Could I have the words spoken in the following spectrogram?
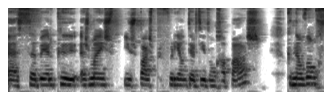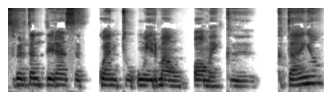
a saber que as mães e os pais preferiam ter tido um rapaz, que não vão receber tanto de herança quanto um irmão homem que, que tenham,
